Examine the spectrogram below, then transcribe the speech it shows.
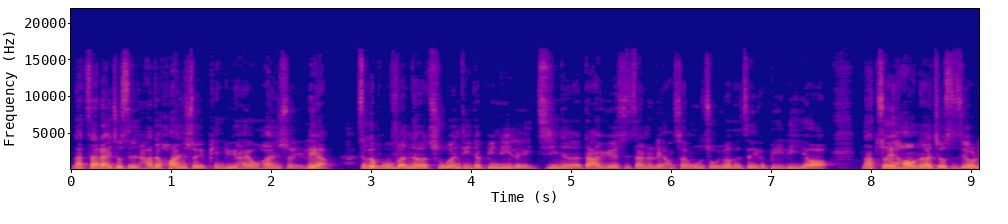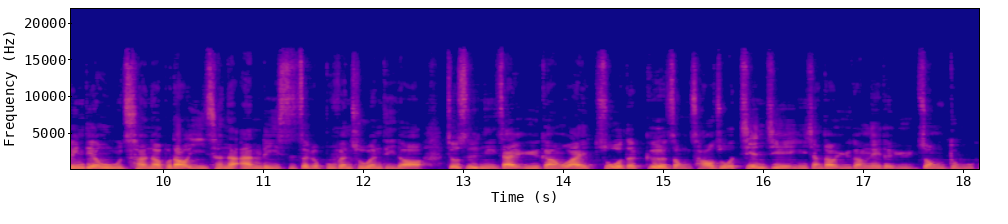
那再来就是它的换水频率还有换水量。这个部分呢，出问题的病例累积呢，大约是占了两成五左右的这个比例哦。那最后呢，就是只有零点五成哦，不到一成的案例是这个部分出问题的哦。就是你在鱼缸外做的各种操作，间接影响到鱼缸内的鱼中毒，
